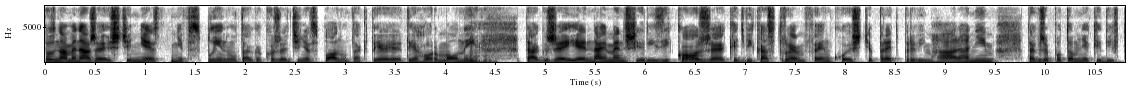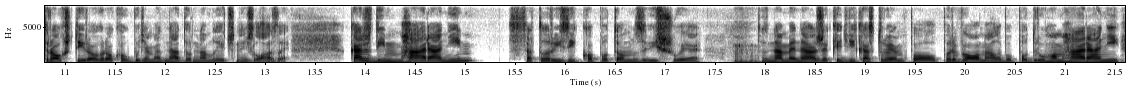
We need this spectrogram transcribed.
To znamená, že ešte ne, nevsplínu tak, akože, či nevsplanú tak tie, tie hormóny. Mm-hmm. Takže je najmenšie riziko, že keď vykastrujem fenku ešte pred prvým háraním, takže potom niekedy v 3-4 rokoch budem mať nádor na mliečnej žláze. Každým háraním sa to riziko potom zvyšuje. Mm-hmm. To znamená, že keď vykastrujem po prvom alebo po druhom háraní,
